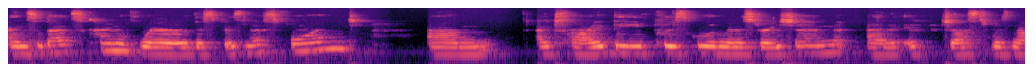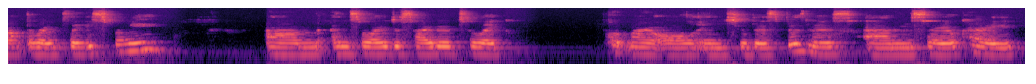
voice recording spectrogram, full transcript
And so that's kind of where this business formed. Um, I tried the preschool administration and it just was not the right place for me. Um, and so I decided to like put my all into this business and say, okay,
